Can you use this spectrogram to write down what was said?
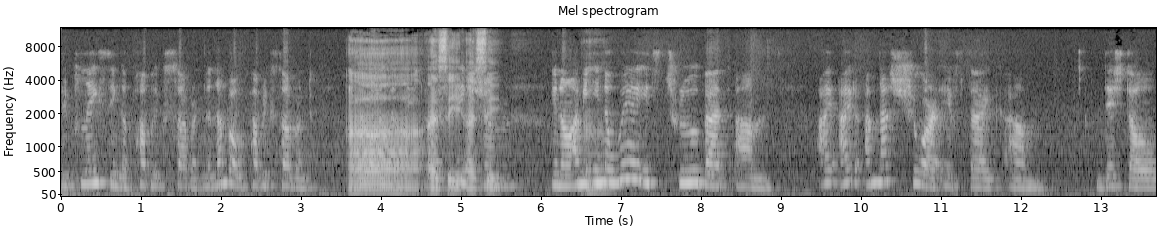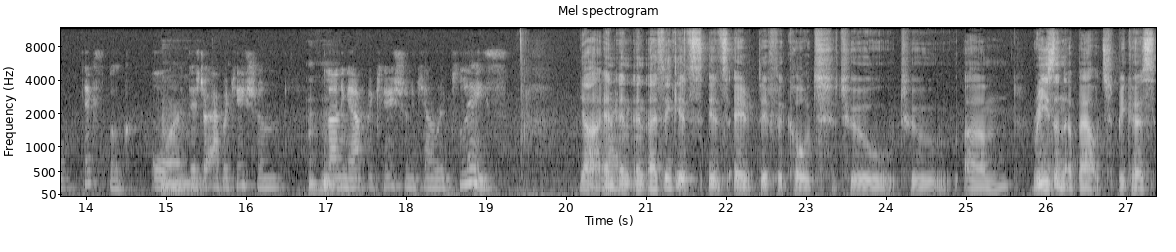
replacing a public servant, the number of public servant. Ah, I see, I see. You know, I mean, in a way, it's true, but um, I, I, am not sure if like um, digital textbook or Mm. digital application, Mhm. learning application can replace. Yeah, and, Right. and, and I think it's it's a difficult to to um, reason about because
